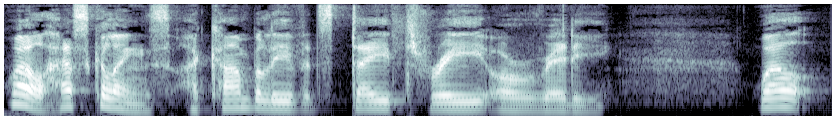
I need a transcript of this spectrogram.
Well, Haskellings, I can't believe it's day three already. Well,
